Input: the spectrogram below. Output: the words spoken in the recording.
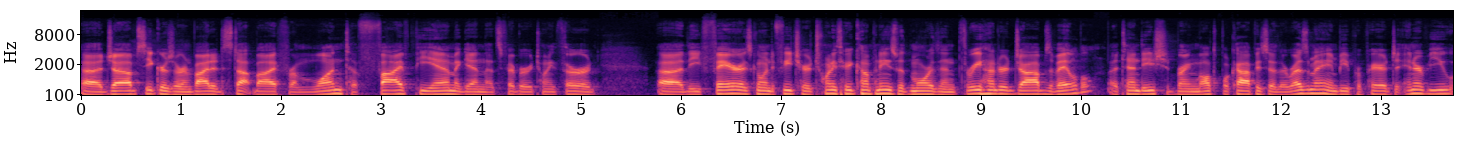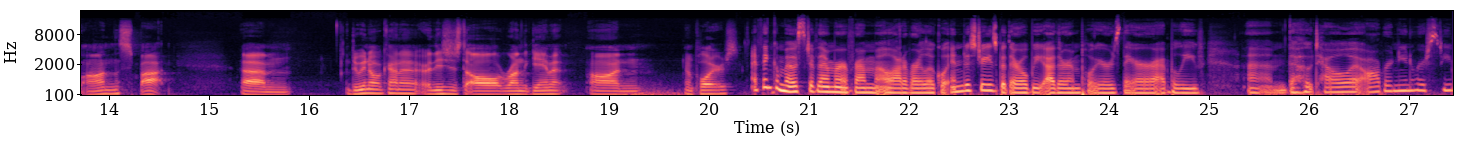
Uh, job seekers are invited to stop by from 1 to 5 p.m. Again, that's February 23rd. Uh, the fair is going to feature 23 companies with more than 300 jobs available. Attendees should bring multiple copies of their resume and be prepared to interview on the spot. Um, do we know what kind of are these just all run the gamut on employers? I think most of them are from a lot of our local industries, but there will be other employers there. I believe um, the hotel at Auburn University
